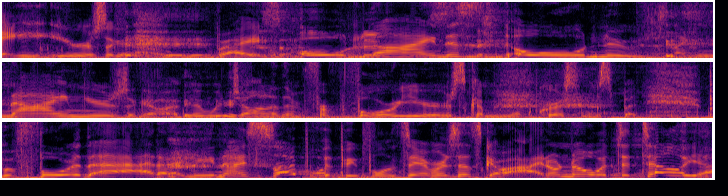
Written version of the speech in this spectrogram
eight years ago, right? This is old news. Nine. This is old news. It's Like nine years ago. I've been with Jonathan for four years, coming up Christmas. But before that, I mean, I slept with people in San Francisco. I don't know what to tell you.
